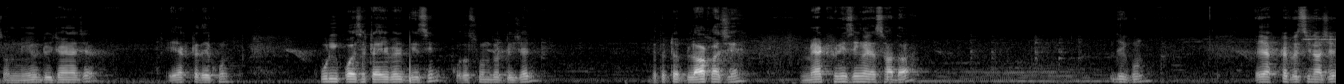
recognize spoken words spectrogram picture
সব নিউ ডিজাইন আছে। এই একটা দেখুন, কুড়ি পয়সা টাইপের বেসিন কত সুন্দর ডিজাইন ভেতরটা ব্লক আছে। ম্যাট ফিনিশিং আছে সাদা। দেখুন, এই একটা বেসিন আছে।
